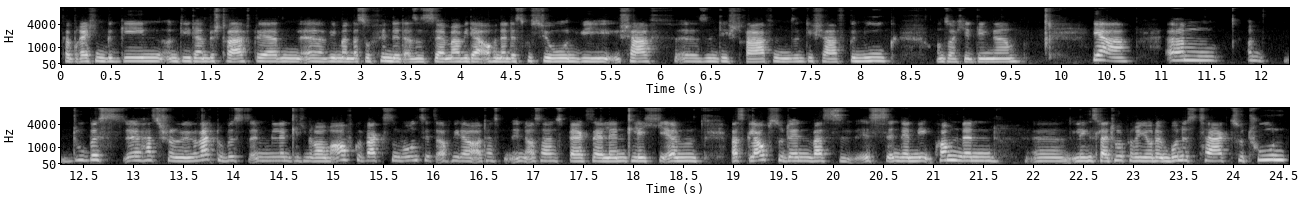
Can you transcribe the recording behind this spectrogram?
Verbrechen begehen und die dann bestraft werden, äh, wie man das so findet. Also es ist ja immer wieder auch in der Diskussion, wie scharf äh, sind die Strafen, sind die scharf genug und solche Dinge. Ja, ähm, und du bist, äh, hast schon gesagt, du bist im ländlichen Raum aufgewachsen, wohnst jetzt auch wieder in Ossersberg sehr ländlich. Ähm, was glaubst du denn, was ist in der kommenden äh, Legislaturperiode im Bundestag zu tun,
